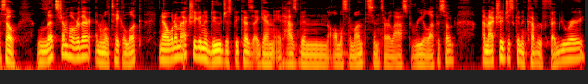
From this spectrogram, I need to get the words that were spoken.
So let's jump over there and we'll take a look. Now, what I'm actually going to do, just because, again, it has been almost a month since our last real episode, I'm actually just going to cover February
